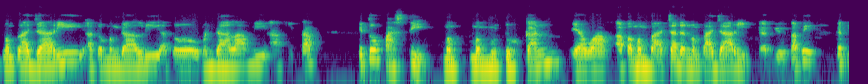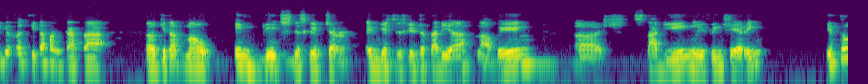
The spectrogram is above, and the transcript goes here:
mempelajari atau menggali atau mendalami Alkitab itu pasti mem membutuhkan ya apa membaca dan mempelajari ya, gitu. Tapi ketika kita pakai kata uh, kita mau engage the scripture, engage the scripture tadi ya, loving, uh, studying, living, sharing itu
